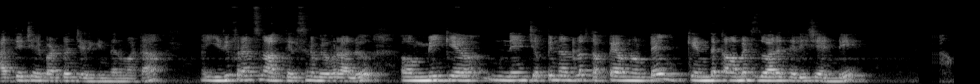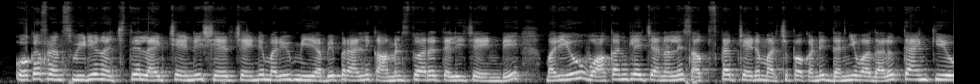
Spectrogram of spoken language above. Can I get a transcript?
హత్య చేయబడడం జరిగింది అనమాట ఇది ఫ్రెండ్స్ నాకు తెలిసిన వివరాలు. మీకు నేను చెప్పిన దాంట్లో తప్పేమైనా ఉంటే కింద కామెంట్స్ ద్వారా తెలియచేయండి. ఓకే ఫ్రెండ్స్ వీడియో నచ్చితే లైక్ చేయండి షేర్ చేయండి మరియు మీ అభిప్రాయాన్ని కామెంట్స్ ద్వారా తెలియచేయండి. మరియు వాక్ అండ్ క్లే ఛానల్ని సబ్స్క్రైబ్ చేయడం మర్చిపోకండి. ధన్యవాదాలు. థ్యాంక్ యూ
